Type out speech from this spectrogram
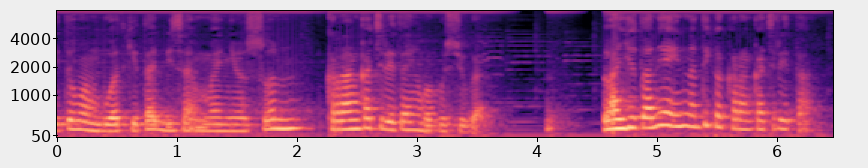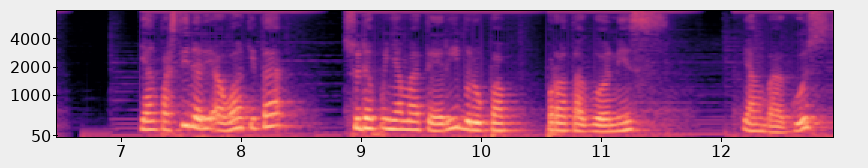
itu membuat kita bisa menyusun kerangka cerita yang bagus juga. Lanjutannya ini nanti ke kerangka cerita. Yang pasti dari awal kita sudah punya materi berupa protagonis yang bagus,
